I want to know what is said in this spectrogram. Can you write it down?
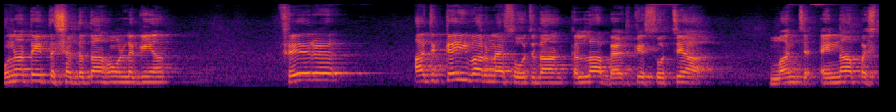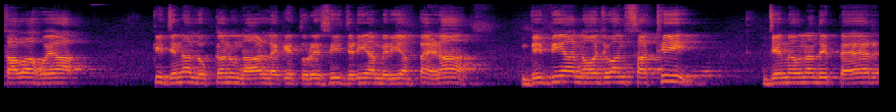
ਉਹਨਾਂ ਤੇ ਹੀ ਤਸ਼ੱਦਦਾਂ ਹੋਣ ਲੱਗੀਆਂ। ਫਿਰ ਅੱਜ ਕਈ ਵਾਰ ਮੈਂ ਸੋਚਦਾ ਕੱਲਾ ਬੈਠ ਕੇ ਸੋਚਿਆ ਮਨ 'ਚ ਇੰਨਾ ਪਛਤਾਵਾ ਹੋਇਆ ਕਿ ਜਿਨ੍ਹਾਂ ਲੋਕਾਂ ਨੂੰ ਨਾਲ ਲੈ ਕੇ ਤੁਰੇ ਸੀ, ਜਿਹੜੀਆਂ ਮੇਰੀਆਂ ਭੈਣਾਂ, ਬੀਬੀਆਂ, ਨੌਜਵਾਨ ਸਾਥੀ, ਜੇ ਮੈਂ ਉਹਨਾਂ ਦੇ ਪੈਰ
